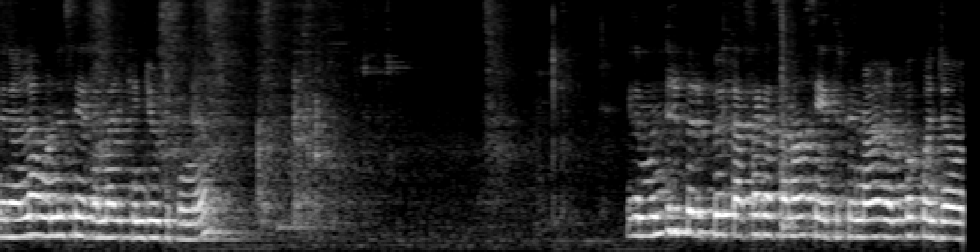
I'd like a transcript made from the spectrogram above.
இது நல்லா ஒன்று சேர்ற மாதிரி கிண்டி விட்டுக்கோங்க. இது முந்திரி பருப்பு கசகசலாம் சேர்த்துக்கிறதுனால ரொம்ப கொஞ்சம்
